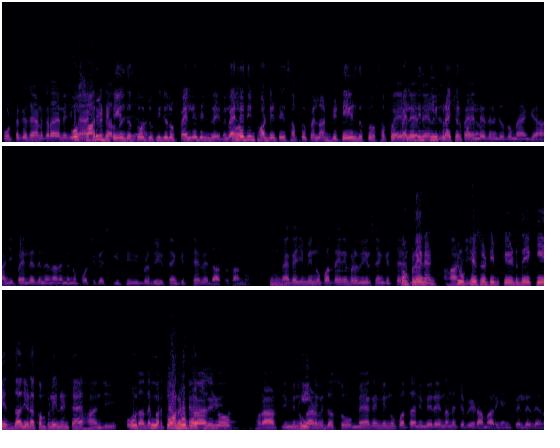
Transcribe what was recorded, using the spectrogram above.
ਕੁੱਟ ਕੇ ਸਾਈਨ ਕਰਾਏ ਨੇ ਜੀ ਉਹ ਸਾਰੀ ਡਿਟੇਲ? ਦੱਸੋ। ਤੁਸੀਂ ਜਦੋਂ ਪਹਿਲੇ ਦਿਨ ਗਏ ਪਹਿਲੇ ਦਿਨ ਤੁਹਾਡੇ ਤੇ ਸਭ ਤੋਂ ਪਹਿਲਾਂ ਡਿਟੇਲ ਦੱਸੋ ਸਭ ਤੋਂ ਪਹਿਲੇ ਦਿਨ ਕੀ ਪ੍ਰੈਸ਼ਰ ਪਾਇਆ ਪਹਿਲੇ ਦਿਨ ਜਦੋਂ ਮੈਂ ਗਿਆ ਜੀ ਪਹਿਲੇ ਦਿਨ ਇਹਨਾਂ ਨੇ ਮੈਨੂੰ ਪੁੱਛ-ਗਿੱਛ ਕੀਤੀ ਵੀ ਬਲਵੀਰ ਸਿੰਘ ਕਿੱਥੇ ਵੇ ਦੱਸ ਸਾਨੂੰ ਮੈਂ ਕਿਹਾ ਜੀ ਮੈਨੂੰ ਪਤਾ ਹੀ ਨਹੀਂ ਬਲਵੀਰ ਸਿੰਘ ਕਿੱਥੇ। ਕੰਪਲੇਨੈਂਟ। ਝੂਠੇ ਸਰਟੀਫਿਕੇਟ ਦੇ ਕੇਸ ਦਾ ਜਿਹੜਾ ਕੰਪਲੇਨੈਂਟ ਹੈ ਹਾਂਜੀ ਉਹ ਉਹਨਾਂ ਦੇ ਪਰਚਾ ਤੁਹਾਨੂੰ ਪੁੱਛਦੇ ਸੀ ਉਹ। ਫਰਾਰ ਸੀ ਮੈਨੂੰ ਕਹਿਣ। ਵੀ ਦੱਸੋ ਮੈਂ ਕਿਹਾ ਮੈਨੂੰ ਪਤਾ ਨਹੀਂ ਮੇਰੇ ਇਹਨਾਂ ਨੇ ਚਪੇੜਾ ਮਾਰੀਆਂ ਜੀ ਪਹਿਲੇ ਦਿਨ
